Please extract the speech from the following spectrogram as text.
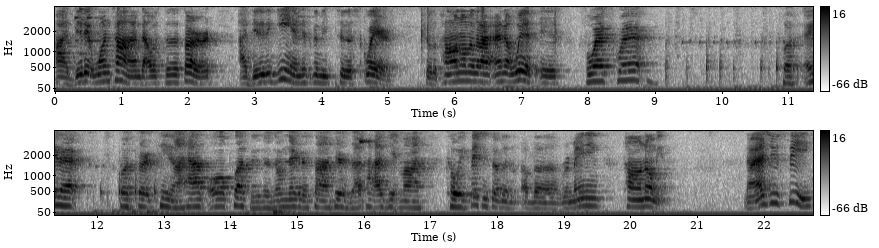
I did it one time, that was to the third. I did it again, this is going to be to the squared. So the polynomial that I end up with is 4x squared plus 8x plus 13. I have all pluses, there's no negative signs here, so that's how I get my coefficients of the, of the remaining polynomial. Now as you see,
